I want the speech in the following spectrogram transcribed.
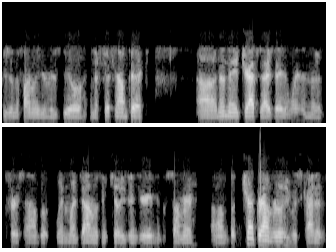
who's in the final year of his deal, and a fifth round pick. Uh, and then they drafted Isaiah Wynn in the first round, but Wynn went down with an Achilles injury in the summer. Um, but Trent Brown really was kind of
